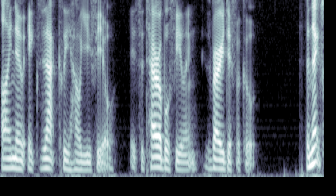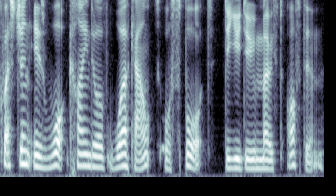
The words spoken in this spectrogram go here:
I know exactly how you feel. It's a terrible feeling. It's very difficult. The next question is what kind of workout or sport do you do most often,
